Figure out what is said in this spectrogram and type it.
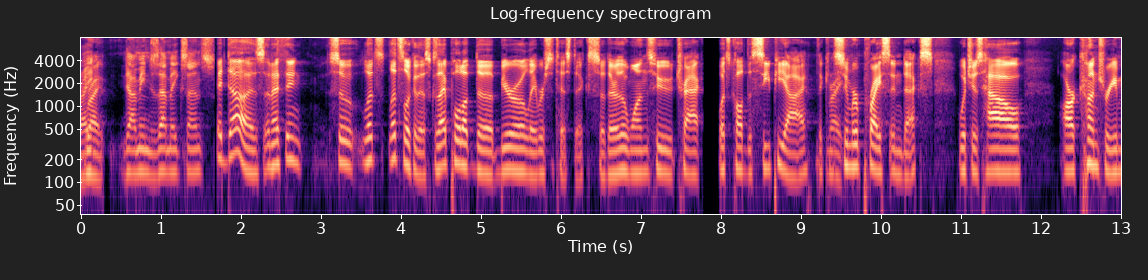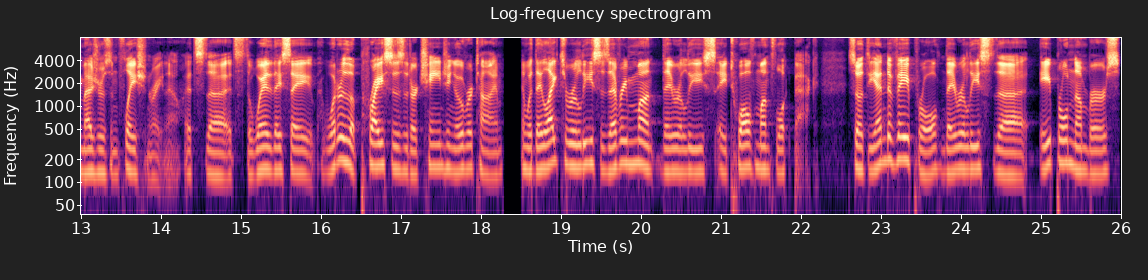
Right? Right. I mean, does that make sense? It does, and I think so let's let's look at this because I pulled up the Bureau of Labor Statistics. So they're the ones who track what's called the CPI, the Consumer Price Index, which is how our country measures inflation right now. It's the it's the way that they say what are the prices that are changing over time. And what they like to release is every month they release a 12 month look back. So at the end of April, they release the April numbers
